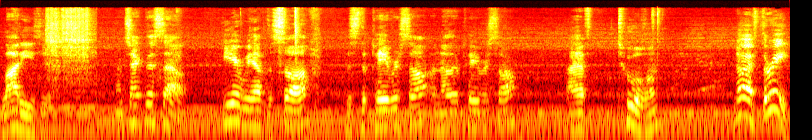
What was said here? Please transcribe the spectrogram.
A lot easier. Now check this out. Here we have the saw. This is the paver saw, another paver saw. I have two of them. No, I have three.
